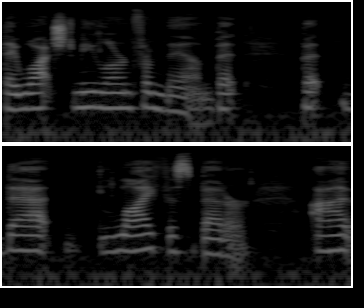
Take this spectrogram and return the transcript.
they watched me learn from them. But but that life is better. I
